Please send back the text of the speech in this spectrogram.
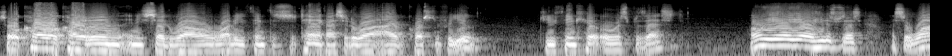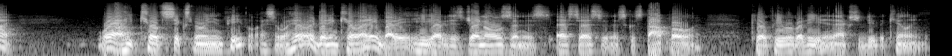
So a caller called in and he said, well, why do you think this is satanic? I said, well, I have a question for you. Do you think Hitler was possessed? Oh, yeah, yeah, he was possessed. I said, why? Well, he killed six million people. I said, well, Hitler didn't kill anybody. He had his generals and his SS and his Gestapo kill people, but he didn't actually do the killing.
